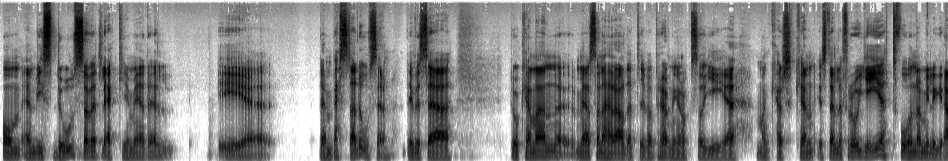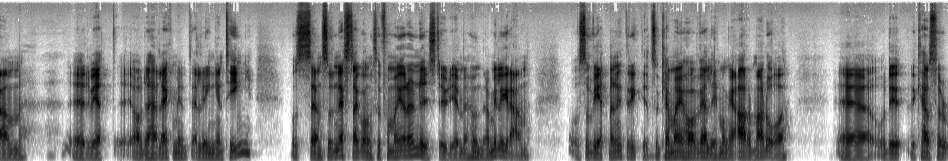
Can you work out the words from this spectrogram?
om en viss dos av ett läkemedel är den bästa dosen. Det vill säga, då kan man eh, med sådana här adaptiva prövningar också ge, man kanske kan istället för att ge 200 milligram eh, du vet, eh, av det här läkemedlet eller ingenting. Och sen så nästa gång så får man göra en ny studie med 100 milligram. Och så vet man inte riktigt, så kan man ju ha väldigt många armar då. Eh, och det, det kallas för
